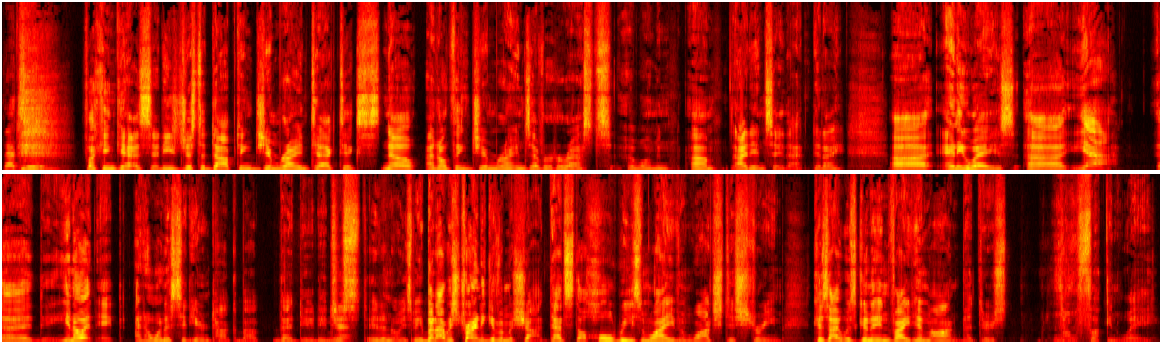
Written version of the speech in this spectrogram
That's it. Fucking Gaz said he's just adopting Jim Ryan tactics. No, I don't think Jim Ryan's ever harassed a woman. Um, I didn't say that, did I? Uh, anyways, uh, yeah. Uh, you know what? It, I don't want to sit here and talk about that dude. It Yeah. just it annoys me. But I was trying to give him a shot. That's the whole reason why I even watched his stream because I was going to invite him on, but there's no fucking way.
